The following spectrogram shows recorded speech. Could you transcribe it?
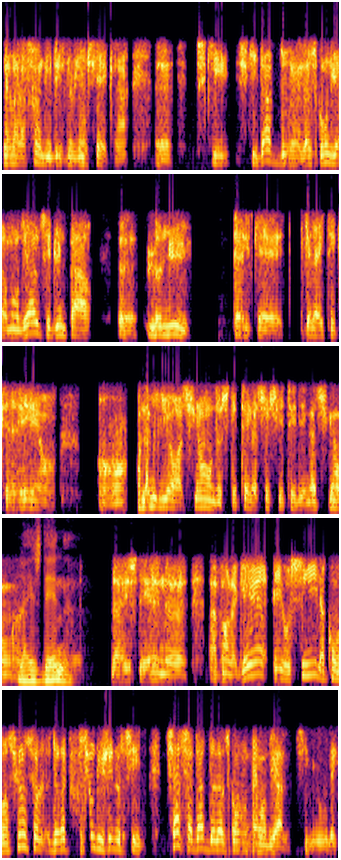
même à la fin du XIXe siècle. Hein. Euh, ce, qui, ce qui date de la Seconde Guerre mondiale, c'est d'une part euh, l'ONU telle qu'elle qu a été créée en, en, en amélioration de ce qu'était la Société des Nations. La SDN. La SDN euh, avant la guerre, et aussi la Convention sur, de répression du génocide. Ça, ça date de la Seconde Guerre mondiale, si vous voulez.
